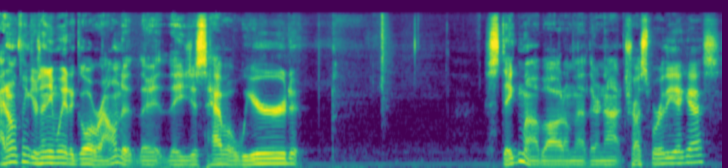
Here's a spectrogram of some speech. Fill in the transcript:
i don't think there's any way to go around it they they just have a weird stigma about them that they're not trustworthy i guess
